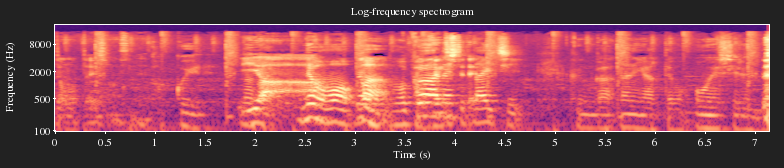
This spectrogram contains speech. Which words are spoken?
て思ったりしますね。かっこいいねいやでももうまあ僕はね大地君が何があっても応援してるんで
